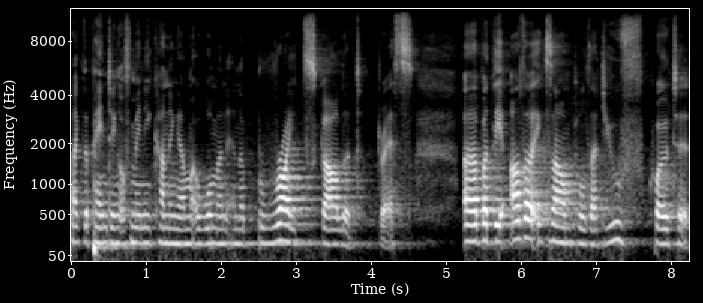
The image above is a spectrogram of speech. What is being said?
like the painting of Minnie Cunningham, a woman in a bright scarlet dress. Uh, but the other example that you've quoted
